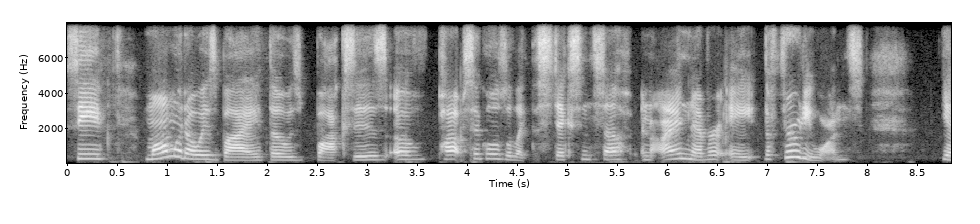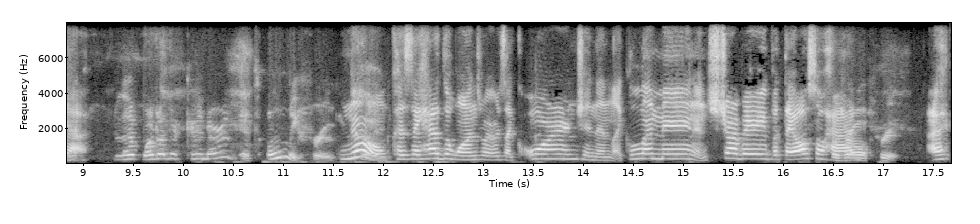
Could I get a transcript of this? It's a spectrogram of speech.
See, mom would always buy those boxes of popsicles with like the sticks and stuff, and I never ate the fruity ones. Yeah. What what other kind are they? It's only fruit. No, right? because they had the ones where it was like orange and then like lemon and strawberry, but they also had. Those are all fruit. I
